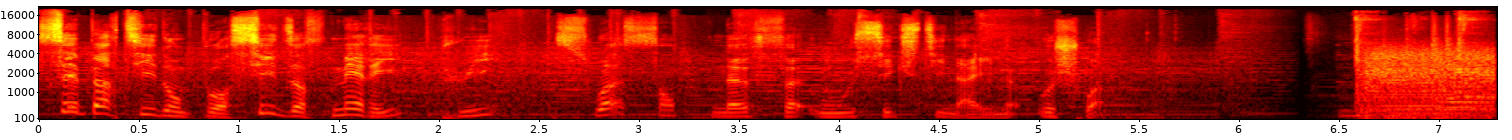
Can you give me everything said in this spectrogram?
C'est parti donc pour Seeds of Mary, puis 69 ou 69 au choix. Música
